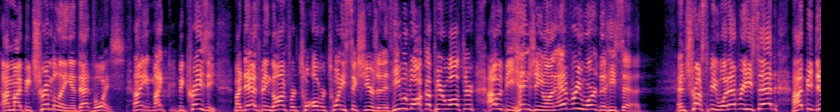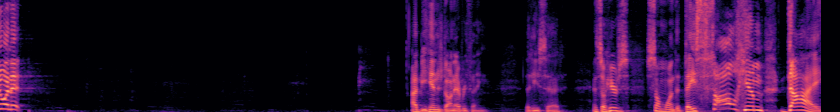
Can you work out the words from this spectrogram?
I might be trembling at that voice. I mean, it might be crazy. My dad's been gone for to, over 26 years, and if he would walk up here, Walter, I would be hinging on every word that he said. And trust me, whatever he said, I'd be doing it. I'd be hinged on everything that he said. And so here's someone that they saw him die.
